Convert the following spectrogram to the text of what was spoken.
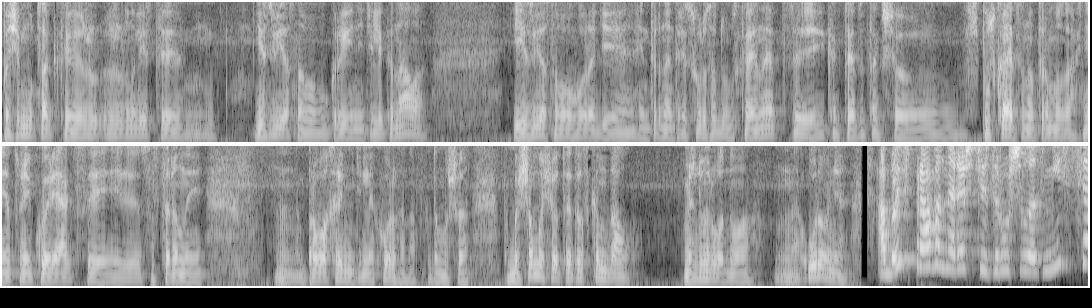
почему так э, жу- журналисты м, известного в Украине телеканала и известного в городе интернет-ресурса Думская.нет, э, и как-то это так все спускается на тормозах. Нет никакой реакции э, со стороны м, правоохранительных органов, потому что, по большому счету, это скандал международного м, уровня. Аби справа нарешті зрушила з місця,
